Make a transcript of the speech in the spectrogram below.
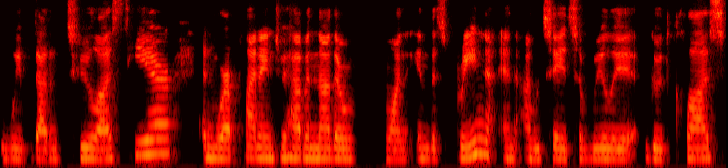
We've done two last year, and we're planning to have another one in the spring. And I would say it's a really good class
